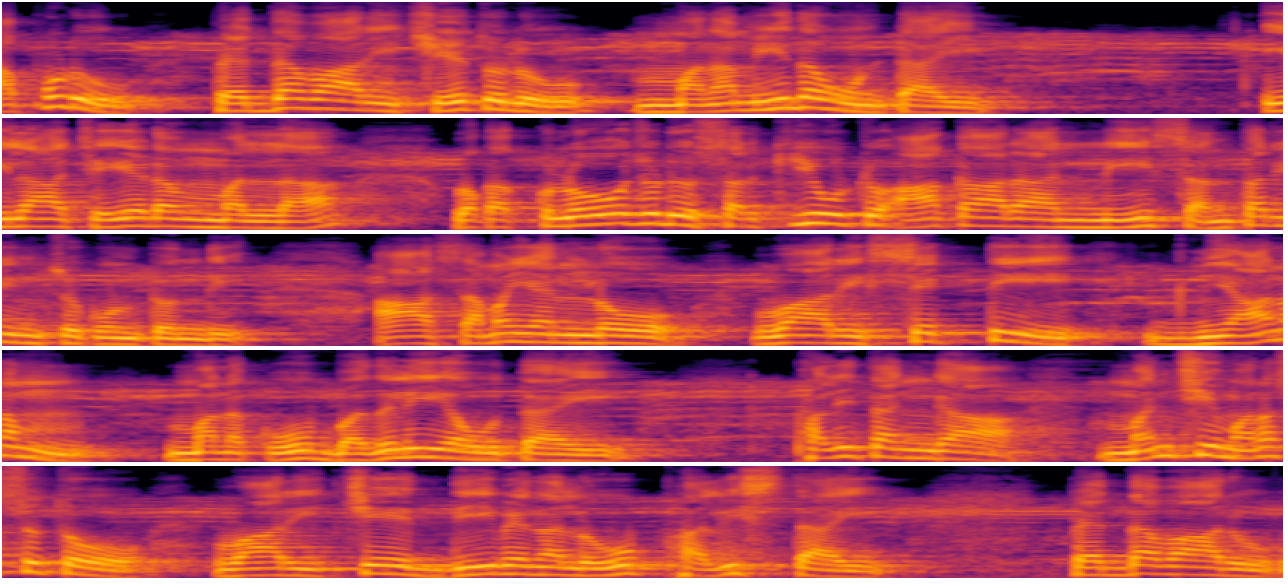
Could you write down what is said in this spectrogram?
అప్పుడు పెద్దవారి చేతులు మన మీద ఉంటాయి. ఇలా చేయడం వల్ల ఒక క్లోజ్డ్ సర్క్యూట్ ఆకారాన్ని సంతరించుకుంటుంది. ఆ సమయంలో వారి శక్తి జ్ఞానం మనకు బదిలీ అవుతాయి. ఫలితంగా మంచి మనస్సుతో వారిచ్చే దీవెనలు ఫలిస్తాయి. పెద్దవారు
